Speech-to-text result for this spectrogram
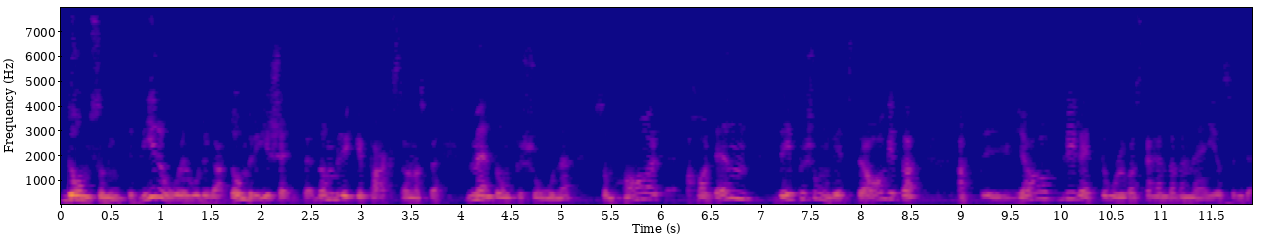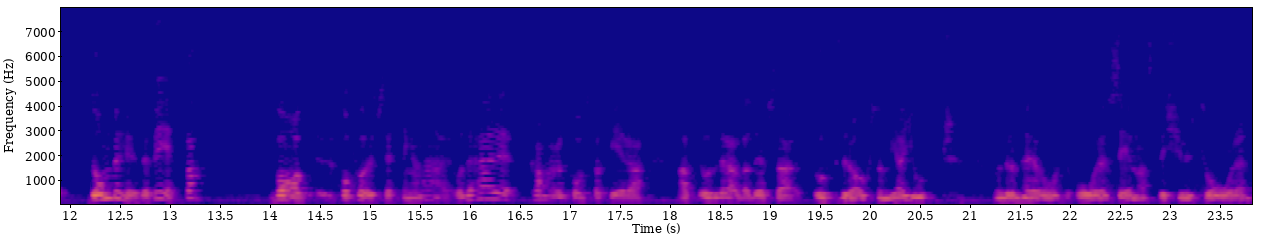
De som inte blir oroliga, de bryr sig inte. De rycker på axlarna och spelar. Men de personer som har, har den, det personlighetsdraget att, att jag blir lätt orolig, vad ska hända med mig och så vidare. De behöver veta vad, vad förutsättningarna är. Och det här kan man väl konstatera att under alla dessa uppdrag som vi har gjort under de här år, år, senaste 22 åren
